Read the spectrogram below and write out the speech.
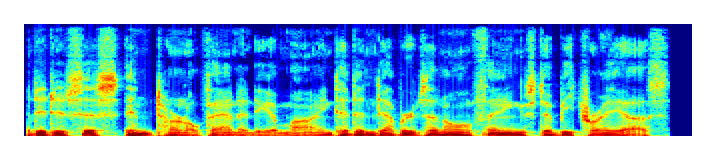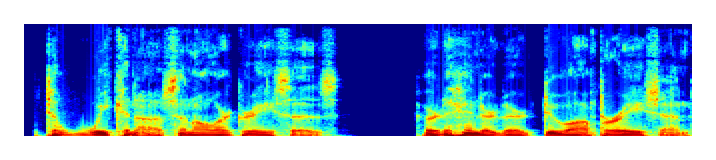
But it is this internal vanity of mind that endeavors in all things to betray us, to weaken us in all our graces, or to hinder their due operation,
